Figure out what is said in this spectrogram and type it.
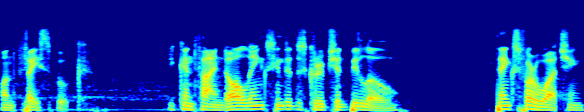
on Facebook. You can find all links in the description below. Thanks for watching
